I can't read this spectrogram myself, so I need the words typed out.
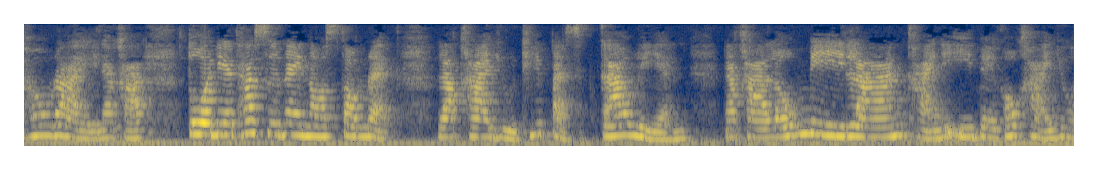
เท่าไหร่นะคะ ตัวเนี้ยถ้าซื้อใน n o r t h s t o r m r a c ราคาอยู่ที่ 89 เหรียญนะคะ แล้วมีร้านขายใน eBay เขาขายอยู่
